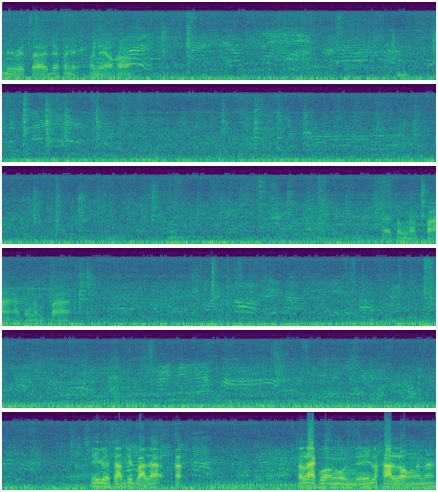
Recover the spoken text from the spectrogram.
มีใบเตยด้วยข้าวเหนียวข้าวเหนียวครับไข่ต้มน้ำปลาไข่ต้มน้ำปลานี่เหลือสามสิบบาทแล้วเอ๊ะตลาดพวงองุ่นเดี๋ยวนี้ราคาลงแล้วนะ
